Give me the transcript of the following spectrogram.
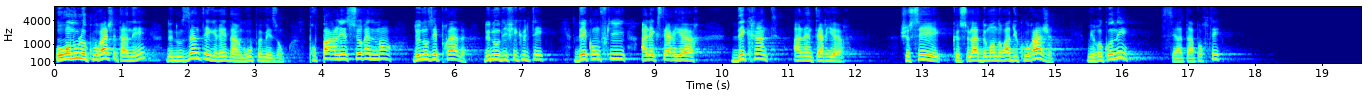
Aurons-nous le courage cette année de nous intégrer dans un groupe maison pour parler sereinement de nos épreuves, de nos difficultés, des conflits à l'extérieur, des craintes à l'intérieur. Je sais que cela demandera du courage, mais reconnais, c'est à ta portée.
